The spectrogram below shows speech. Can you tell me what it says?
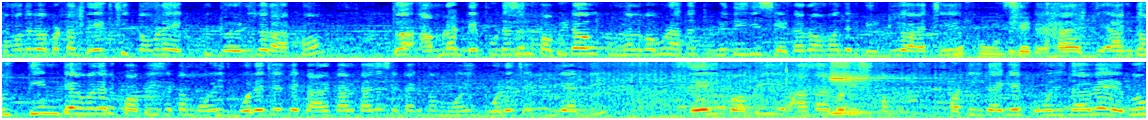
তোমাদের ব্যাপারটা দেখছি তোমরা একটু ধৈর্য রাখো। তো আমরা ডেপুটেশন কপিটাও কুণাল বাবুর হাতে তুলে দিয়েছি সেটারও আমাদের ভিডিও আছে। সেটা হ্যাঁ একদম তিনটে আমাদের কপি সেটা মোহিত বলেছে যে কার কার কাছে সেটা একদম মোহিত বলেছে ক্লিয়ারলি সেই কপি আশা করি সঠিক জায়গায় পৌঁছে যাবে এবং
